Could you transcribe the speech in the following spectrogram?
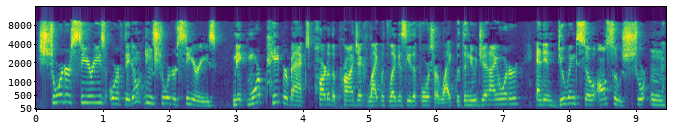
shorter series, or if they don't do shorter series, make more paperbacks part of the project, like with Legacy of the Force or like with the New Jedi Order, and in doing so, also shorten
